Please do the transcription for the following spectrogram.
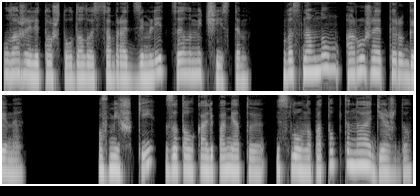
уложили то, что удалось собрать с земли целым и чистым, в основном оружие Тыргына. В мешки затолкали помятую и словно потоптанную одежду.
